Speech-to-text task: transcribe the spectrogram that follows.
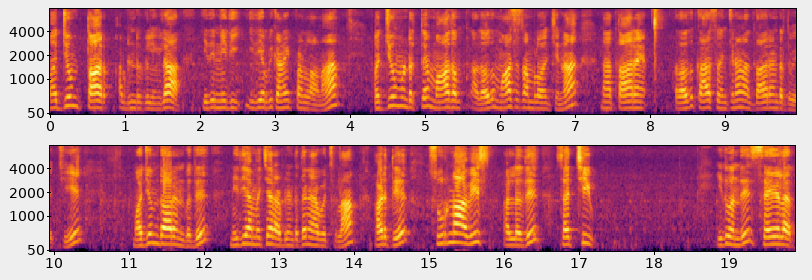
மஜூம் தார் அப்படின்னு இருக்கு இல்லைங்களா இது நிதி. இது எப்படி கனெக்ட் பண்ணலான்னா மஜூம்ன்றத மாதம் அதாவது மாத சம்பளம் வந்துச்சுன்னா நான் தாரேன். அதாவது காசு வந்துச்சுன்னா நான் தாரேன்றதை வச்சு மஜும்தார் என்பது நிதியமைச்சர் அப்படின்றத ஞாபகம் வச்சுக்கலாம். அடுத்து சுர்னாவிஸ் அல்லது சச்சிவ். இது வந்து செயலர்.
